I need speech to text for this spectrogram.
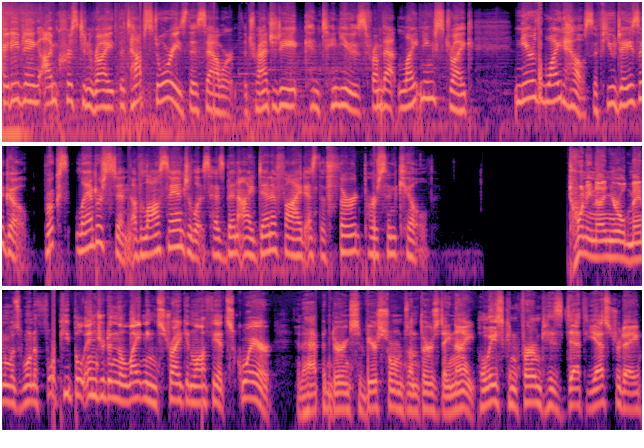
Good evening. I'm Kristen Wright. The top stories this hour. The tragedy continues from that lightning strike near the White House a few days ago. Brooks Lambertson of Los Angeles has been identified as the third person killed. 29 year old man was one of four people injured in the lightning strike in Lafayette Square. It happened during severe storms on Thursday night. Police confirmed his death yesterday.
